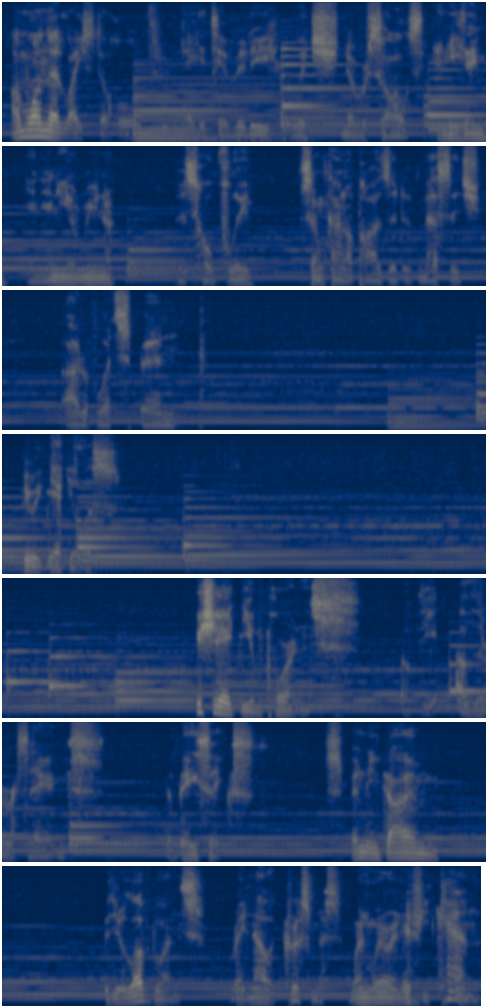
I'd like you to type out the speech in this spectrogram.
I'm one that likes to hold through negativity, which never solves anything in any arena. There's hopefully some kind of positive message out of what's been pretty ridiculous. Appreciate the importance of the other things, the basics, spending time with your loved ones right now at Christmas, when, where, and if you can,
